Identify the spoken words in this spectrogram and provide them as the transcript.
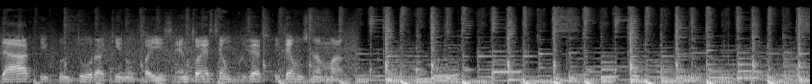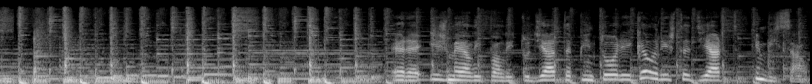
da arte e cultura aqui no país. Então esse é um projeto que temos na mão. Era Ismael Hipólito Diata, pintor e galerista de arte em Bissau.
